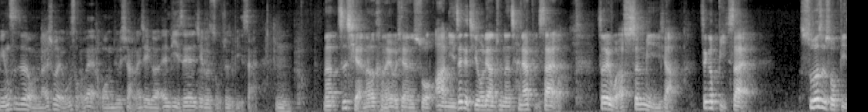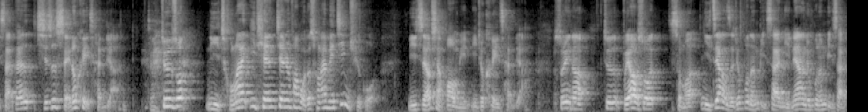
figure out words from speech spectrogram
名次对我们来说也无所谓，我们就选了这个 NPC 的这个组织的比赛。嗯那之前呢，可能有些人说啊，你这个肌肉量就能参加比赛了。这里我要声明一下，这个比赛说是说比赛，但是其实谁都可以参加。对，就是说你从来一天健身房我都从来没进去过，你只要想报名，你就可以参加。所以呢，就是不要说什么你这样子就不能比赛，你那样就不能比赛。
